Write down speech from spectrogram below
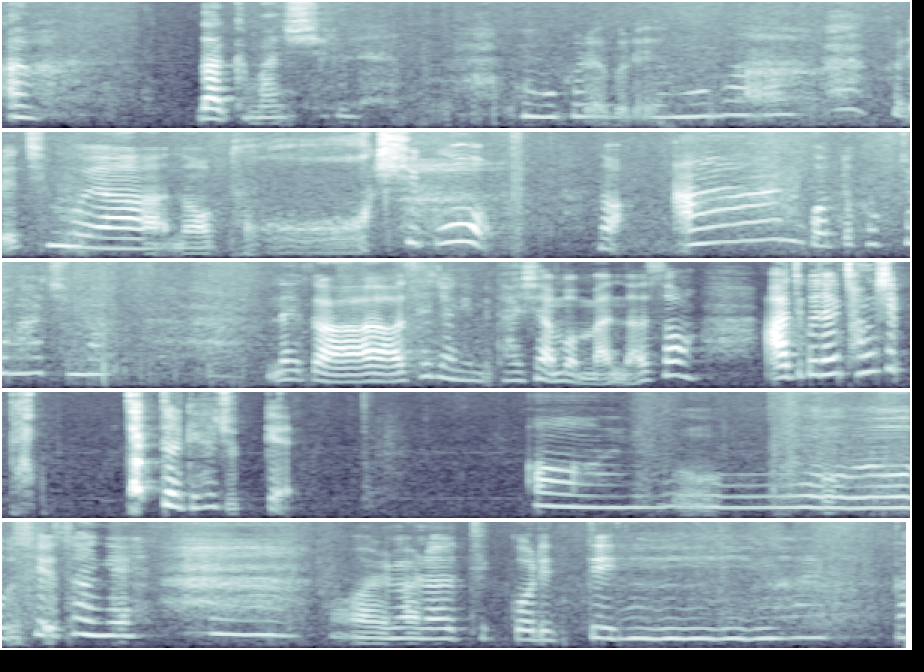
아유, 나 그만 쉴래. 어 그래 그래 영호가 그래 친구야 너 푹 쉬고 너 아무것도 걱정하지 마 내가 세정님이 다시 한번 만나서 아주 그냥 정신 바짝 들게 해줄게 아이고 세상에 얼마나 뒷골이 띵할까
